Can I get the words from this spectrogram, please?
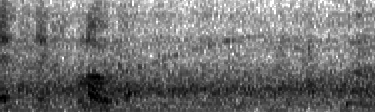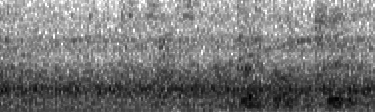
it's exploder. Is there anything I can shoot?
